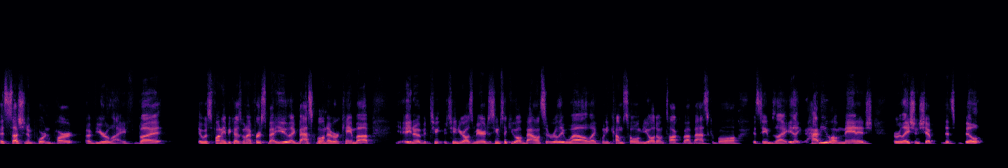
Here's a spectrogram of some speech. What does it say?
it's such an important part of your life, but it was funny because when I first met you, like basketball never came up. You know, between between your all's marriage, it seems like you all balance it really well. Like when he comes home, you all don't talk about basketball. It seems like like how do you all manage a relationship that's built,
